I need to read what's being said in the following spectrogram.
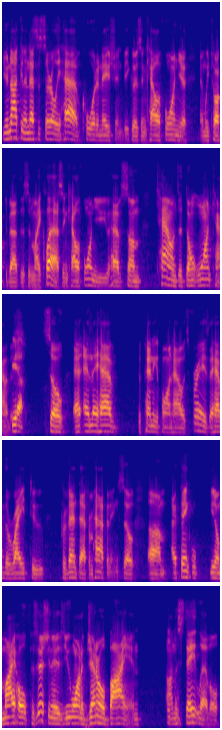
you're not going to necessarily have coordination because in California, and we talked about this in my class, in California you have some towns that don't want cannabis. Yeah. So and, and they have, depending upon how it's phrased, they have the right to prevent that from happening. So um, I think you know my whole position is you want a general buy-in on the state level,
